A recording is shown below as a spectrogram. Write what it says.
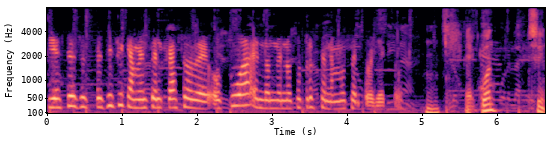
Y este es específicamente el caso de Osua, en donde nosotros tenemos el proyecto. Eh, sí.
